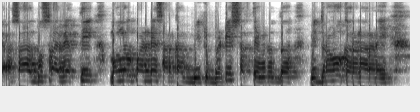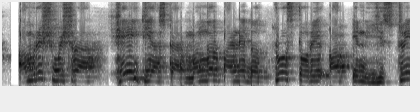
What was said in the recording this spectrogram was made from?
असा दुसरा व्यक्ती मंगल पांडे सारखा ब्रिटिश सत्तेविरुद्ध विद्रोह करणार नाही. अमरीश मिश्रा हे इतिहासकार Mangal Pandey the true story of in history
